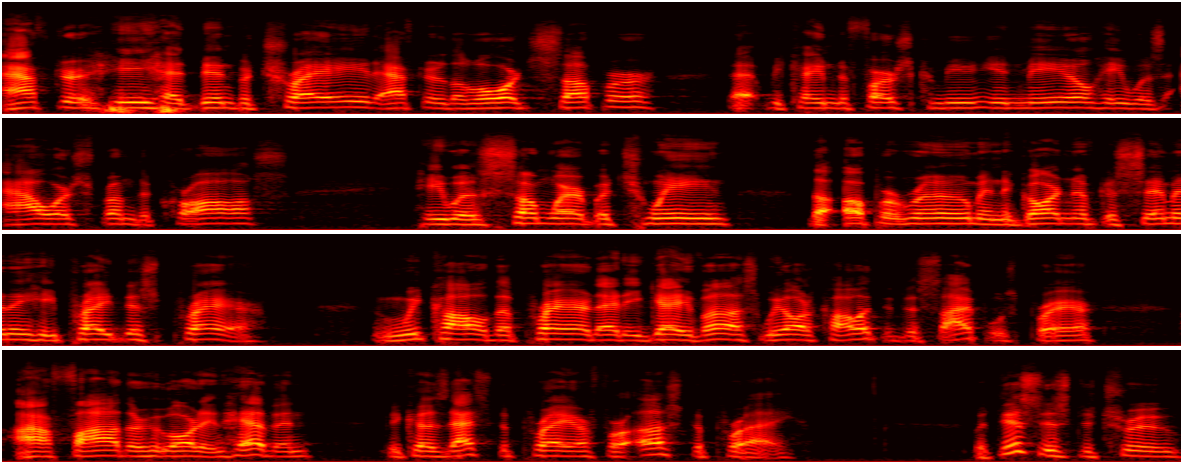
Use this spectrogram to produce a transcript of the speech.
after he had been betrayed, after the Lord's Supper, that became the first communion meal, he was hours from the cross. He was somewhere between the upper room in the Garden of Gethsemane. He prayed this prayer. And we call the prayer that he gave us, we ought to call it the disciples' prayer, Our Father who art in heaven, because that's the prayer for us to pray. But this is the true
